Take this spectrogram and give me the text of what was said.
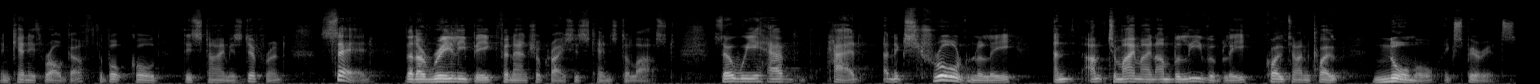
and Kenneth Rogoff, the book called This Time is Different, said that a really big financial crisis tends to last. So we have had an extraordinarily, and um, to my mind, unbelievably, quote unquote, normal experience.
